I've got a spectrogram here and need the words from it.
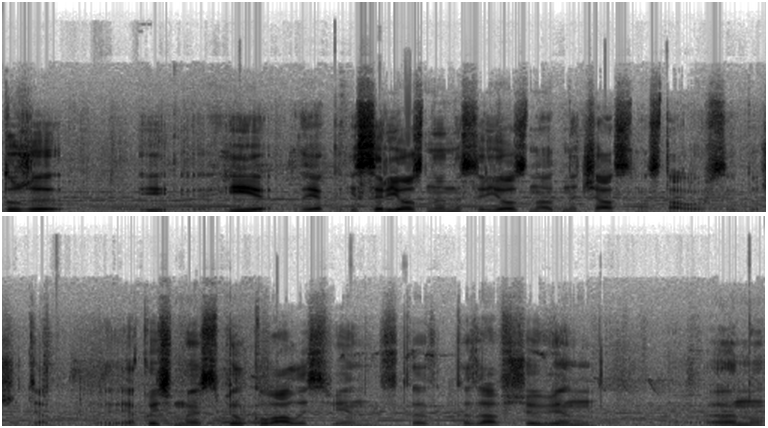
дуже і, як, і серйозно, і несерйозно одночасно ставився до життя. Якось ми спілкувались, він сказав, казав, що він е, ну,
